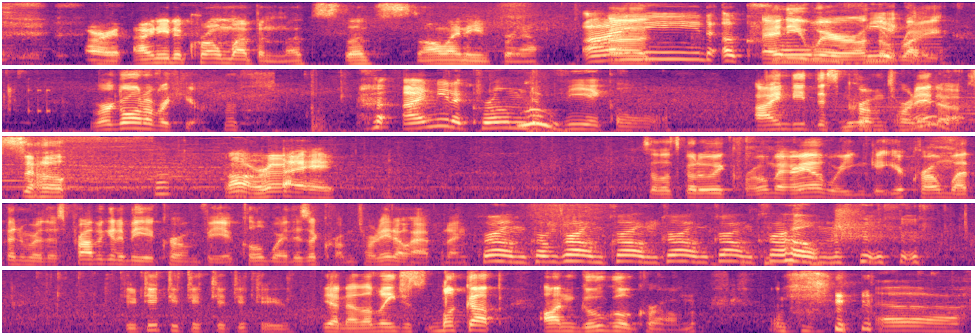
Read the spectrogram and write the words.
All right. I need a chrome weapon. That's that's all I need for now. I Uh, need a chrome Anywhere on the vehicle. right. We're going over here. I need a chromed vehicle. I need this chrome tornado. So Fuck. All right. so let's go to a chrome area where you can get your chrome weapon where there's probably gonna be a chrome vehicle where there's a chrome tornado happening. Chrome, chrome, chrome, chrome, chrome, chrome, chrome. Do, do, do, do, do, do, do. Yeah, now let me just look up on Google Chrome. uh,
